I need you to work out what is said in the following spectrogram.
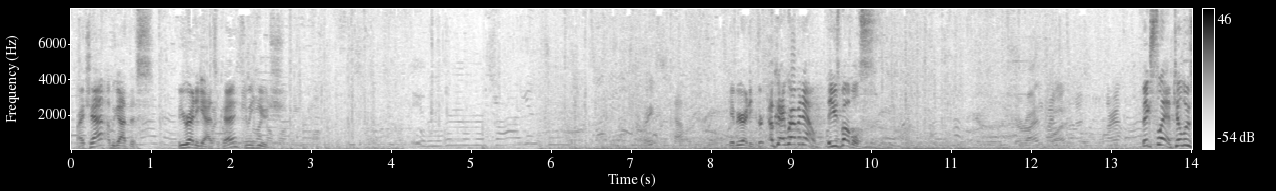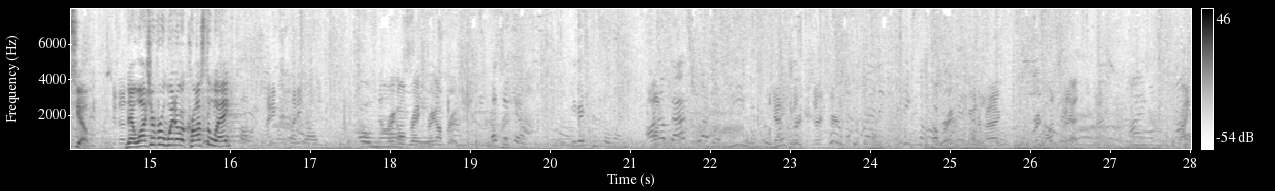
All right, chat. We got this. Be ready, guys. Okay? It's gonna be huge. Okay, be ready. Three. Okay, grab it now. They use bubbles. They're Rein's what? Sorry. Big slam. Kill Lucio. Now watch out for widow across the way. I need, I need. Oh no. Break on bridge. Break on bridge. That's okay. You guys can still win. On a back level. Jet, surge, surge, surge. Got Brig. Get back. Brig one dead. Rein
